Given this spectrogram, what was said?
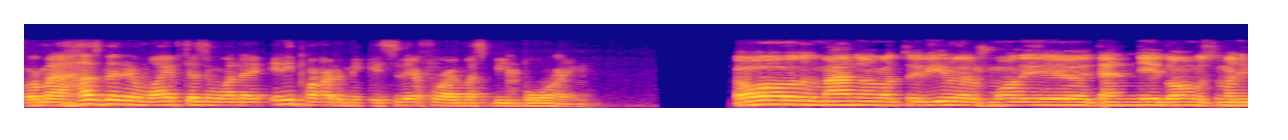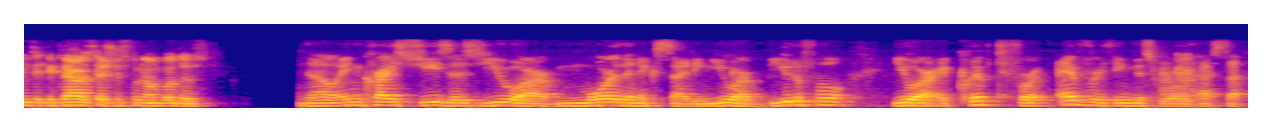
Or my husband and wife doesn't want any part of me, so therefore I must be boring. O mano vat, vyru ar žmonai ten neįdomu su manim, tai tikriausiai aš esu nuobodus. No, in Christ Jesus, you are more than exciting. You are beautiful. you are equipped for everything this world has to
